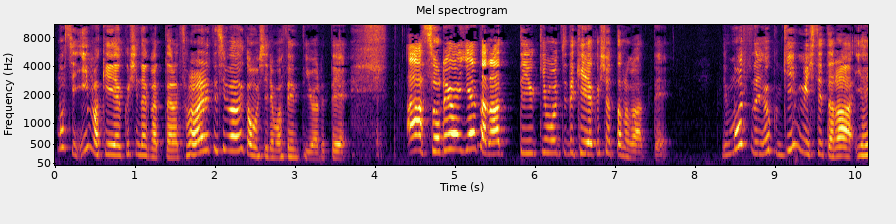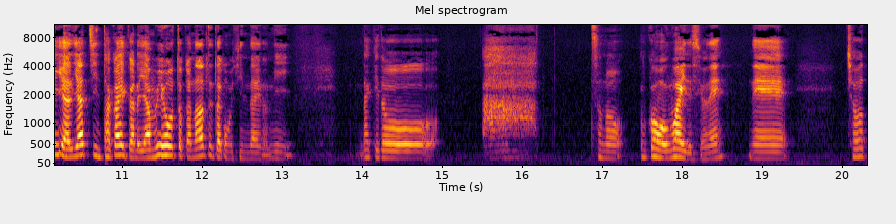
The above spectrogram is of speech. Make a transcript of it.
もし今契約しなかったら取られてしまうかもしれませんって言われて、あ、それは嫌だなっていう気持ちで契約しちゃったのがあって。でもっとよく吟味してたら、いやいや、家賃高いからやめようとかなってたかもしれないのに。だけど、ああ、その、向こうもうまいですよね。ねえちょっ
